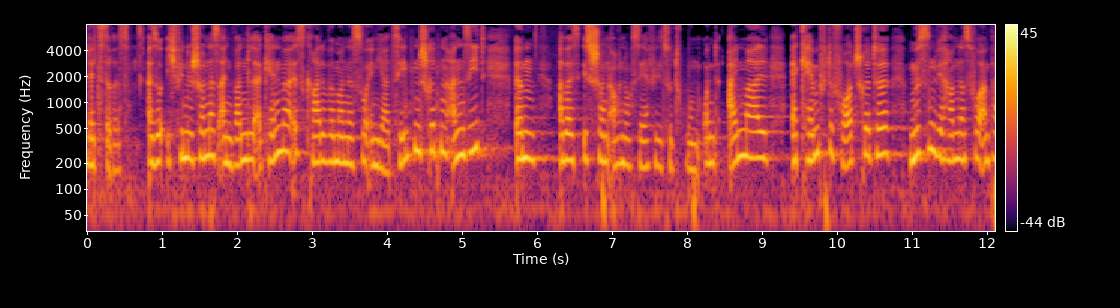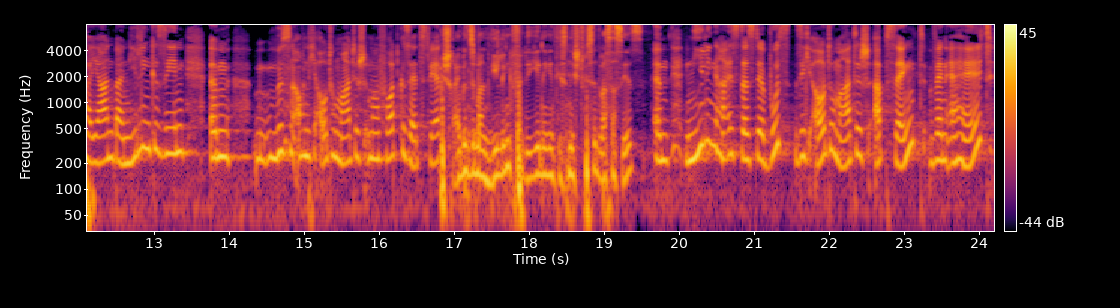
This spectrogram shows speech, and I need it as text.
Letzteres. Also ich finde schon, dass ein Wandel erkennbar ist, gerade wenn man es so in Jahrzehntenschritten ansieht. Ähm, aber es ist schon auch noch sehr viel zu tun. Und einmal erkämpfte Fortschritte müssen, wir haben das vor ein paar Jahren bei Kneeling gesehen, ähm, müssen auch nicht automatisch immer fortgesetzt werden. Beschreiben Sie mal Kneeling für diejenigen, die es nicht wissen, was das ist. Ähm, Kneeling heißt, dass der Bus sich automatisch absenkt, wenn er hält.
